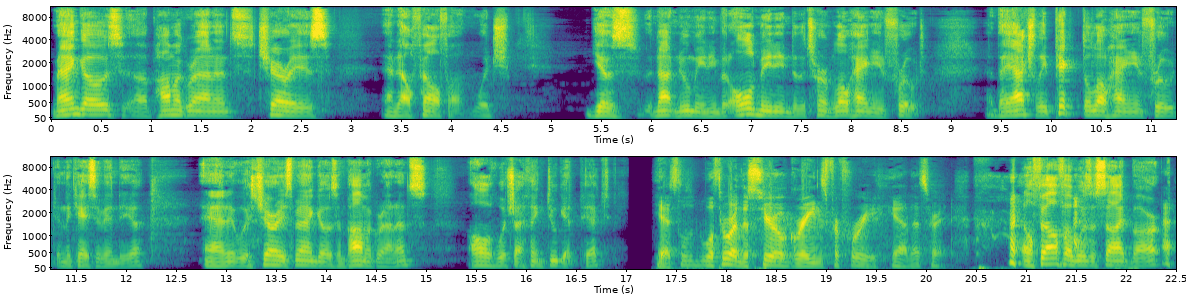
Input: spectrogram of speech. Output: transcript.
mangoes, uh, pomegranates, cherries, and alfalfa, which gives not new meaning, but old meaning to the term low hanging fruit. They actually picked the low hanging fruit in the case of India, and it was cherries, mangoes, and pomegranates, all of which I think do get picked. Yes, we'll throw in the cereal grains for free. Yeah, that's right. Alfalfa was a sidebar.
